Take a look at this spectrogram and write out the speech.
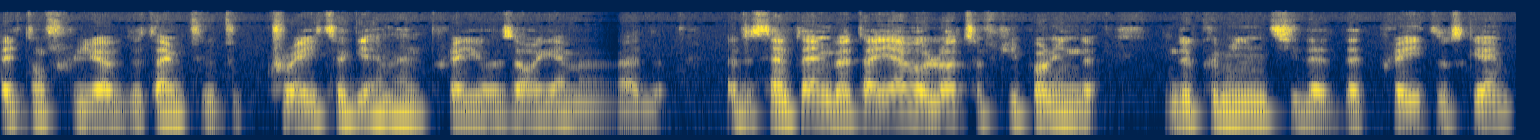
I don't really have the time to, to create a game and play other game at, at the same time. But I have a lot of people in the in the community that, that play this game,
